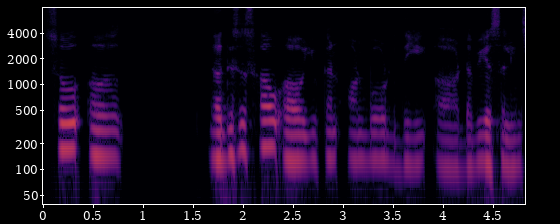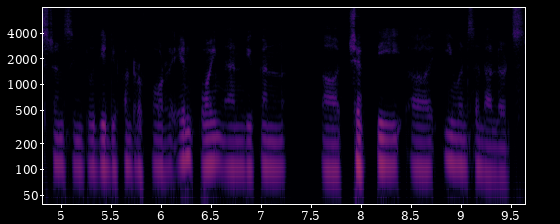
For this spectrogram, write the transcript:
So uh, this is how uh, you can onboard the uh, WSL instance into the Defender for endpoint and you can uh, check the uh, events and alerts.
